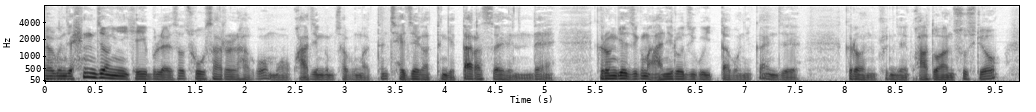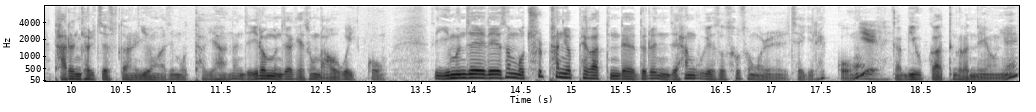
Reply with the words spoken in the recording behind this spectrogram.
결국 이제 행정이 개입을 해서 조사를 하고 뭐 과징금 처분 같은 제재 같은 게 따랐어야 되는데 그런 게 지금 안 이루어지고 있다 보니까 이제 그런 굉장히 과도한 수수료 다른 결제 수단을 이용하지 못하게 하는 이제 이런 문제가 계속 나오고 있고 이 문제에 대해서 뭐 출판협회 같은 데들은 이제 한국에서 소송을 제기를 했고 예. 그러니까 미국 같은 그런 내용에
